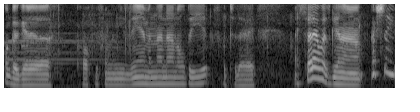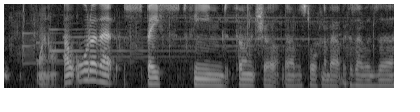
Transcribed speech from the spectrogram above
I'll go get a coffee from the museum and then that'll be it for today. I said I was gonna... Actually, why not? I'll order that space-themed furniture that I was talking about because I was uh,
